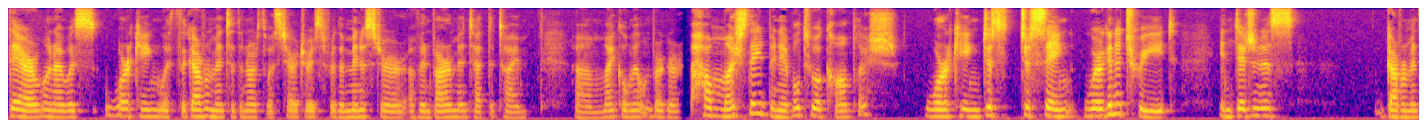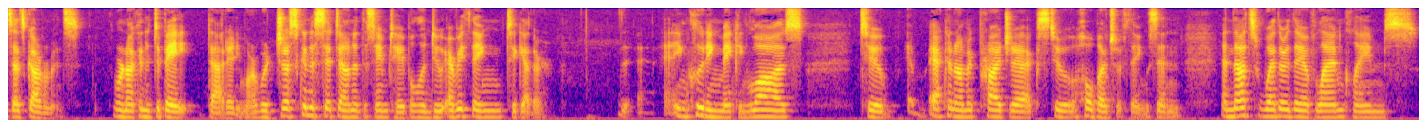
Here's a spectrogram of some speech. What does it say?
there when I was working with the government of the Northwest Territories for the Minister of Environment at the time, um, Michael Miltenberger, how much they'd been able to accomplish working, just, just saying, we're going to treat Indigenous governments as governments. We're not going to debate that anymore. We're just going to sit down at the same table and do everything together, including making laws to economic projects to a whole bunch of things. And, and that's whether they have land claims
